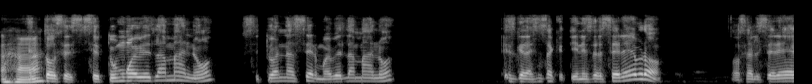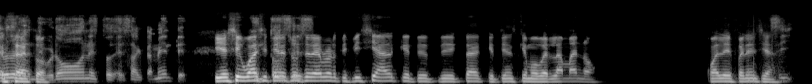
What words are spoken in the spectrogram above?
Ajá. Entonces, si tú mueves la mano, si tú al nacer mueves la mano, es gracias a que tienes el cerebro. O sea, el cerebro, las Exacto. neuronas, todo- exactamente. Y es igual si tienes un cerebro artificial que te dicta que tienes que mover la mano. ¿Cuál es la diferencia? Sí,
